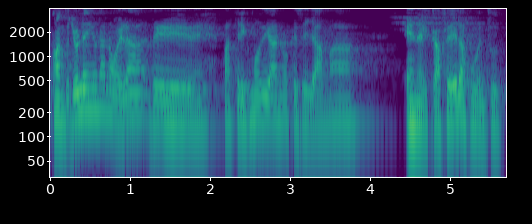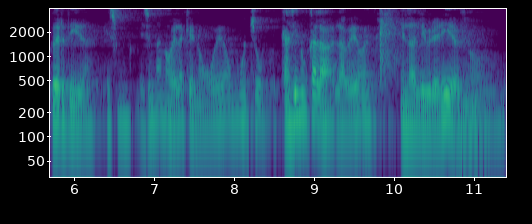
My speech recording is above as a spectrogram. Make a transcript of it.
cuando yo leí una novela de Patrick Modiano que se llama en el Café de la Juventud Perdida, que es, es una novela que no veo mucho, casi nunca la, la veo en, en, las librerías, ¿no? Mm.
